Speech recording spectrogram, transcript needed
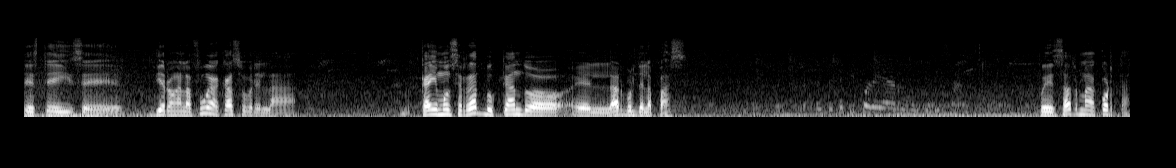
este, y se dieron a la fuga acá sobre la calle Montserrat buscando el árbol de la paz. ¿Qué tipo de armas utilizaron? Pues arma corta.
